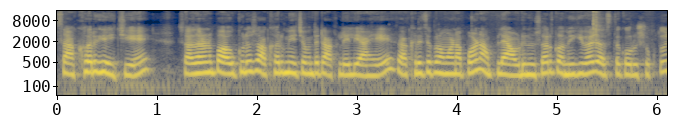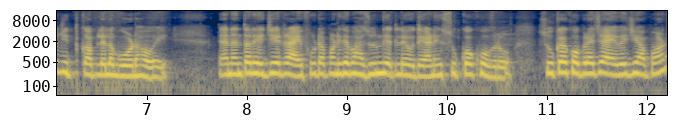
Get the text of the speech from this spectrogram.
साखर घ्यायची आहे. साधारण पाव किलो साखर मी याच्यामध्ये टाकलेली आहे. साखरेचं प्रमाण आपण आपल्या आवडीनुसार कमी किंवा जास्त करू शकतो जितकं आपल्याला गोड हवं आहे त्यानंतर हे जे ड्रायफ्रूट आपण इथे भाजून घेतले होते आणि सुकं खोबरं सुक्या खोबऱ्याच्या ऐवजी आपण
